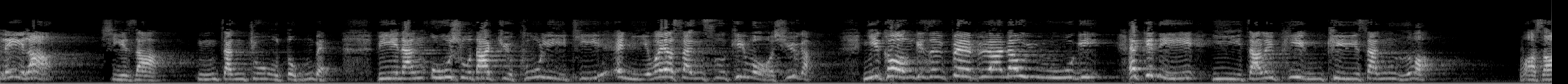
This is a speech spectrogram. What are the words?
来了，先生，你真主动呗？别人无数大巨苦力体，你我要生死去我学个，你看个是白不啊那鱼的，还给你一张的平口生日吧？我说。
